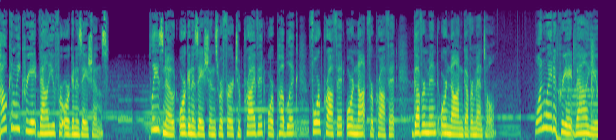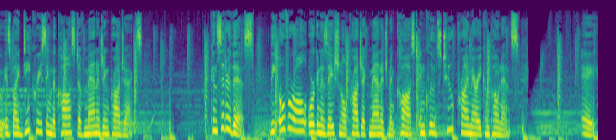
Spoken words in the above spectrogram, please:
How can we create value for organizations? Please note organizations refer to private or public, for profit or not for profit, government or non governmental. One way to create value is by decreasing the cost of managing projects. Consider this the overall organizational project management cost includes two primary components A.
